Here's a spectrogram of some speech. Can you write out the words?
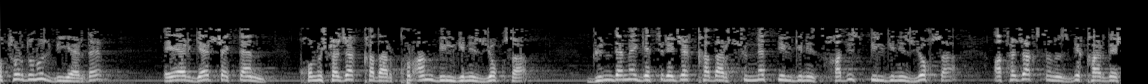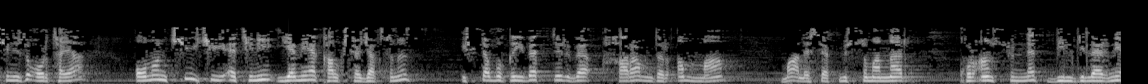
Oturduğunuz bir yerde eğer gerçekten konuşacak kadar Kur'an bilginiz yoksa, gündeme getirecek kadar sünnet bilginiz, hadis bilginiz yoksa atacaksınız bir kardeşinizi ortaya, onun çiğ çiğ etini yemeye kalkışacaksınız. İşte bu gıybettir ve haramdır ama maalesef Müslümanlar Kur'an sünnet bilgilerini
